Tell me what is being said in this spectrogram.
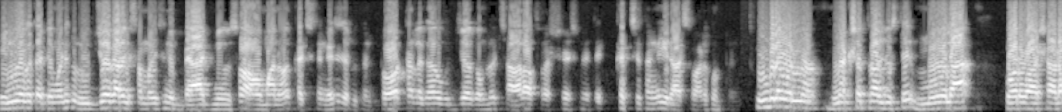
ఇంకొక థర్టీ మందికి ఉద్యోగాలకు సంబంధించిన బ్యాడ్ న్యూస్ అవమానం ఖచ్చితంగా అయితే జరుగుతుంది. టోటల్గా ఉద్యోగంలో చాలా ఫ్రస్ట్రేషన్ అయితే ఖచ్చితంగా ఈ రాశి వాళ్ళకు ఉంటుంది. ఇందులో ఉన్న నక్షత్రాలు చూస్తే మూల పూర్వాషాఢ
